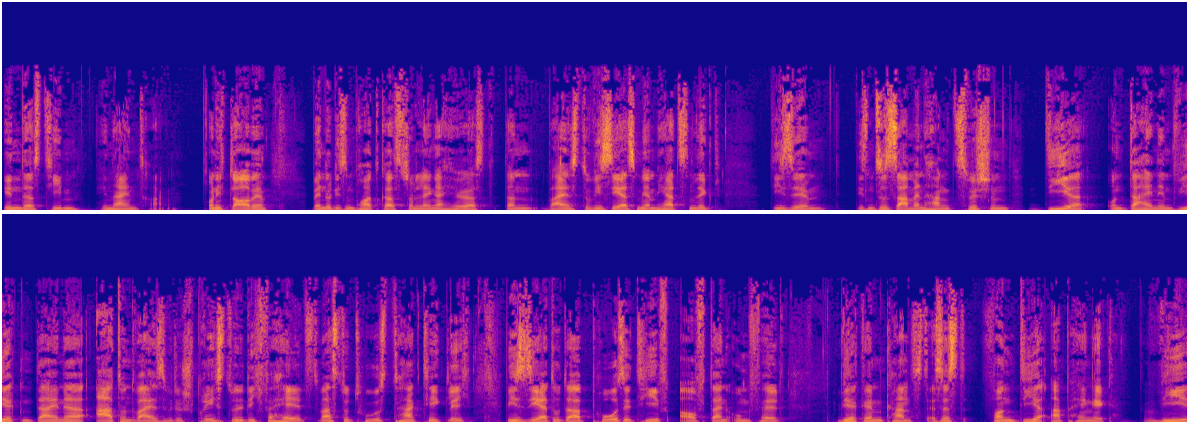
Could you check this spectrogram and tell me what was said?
in das Team hineintragen? Und ich glaube, wenn du diesen Podcast schon länger hörst, dann weißt du, wie sehr es mir am Herzen liegt, diese, diesen Zusammenhang zwischen dir und deinem Wirken, deiner Art und Weise, wie du sprichst, wie du dich verhältst, was du tust tagtäglich, wie sehr du da positiv auf dein Umfeld wirken kannst. Es ist von dir abhängig. Wie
